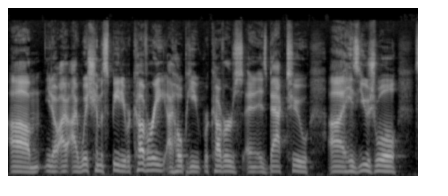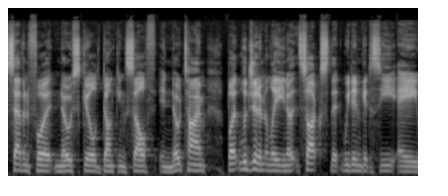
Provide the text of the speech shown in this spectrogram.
um, you know I, I, wish him a speedy recovery. I hope he recovers and is back to uh, his usual seven foot no skill dunking self in no time. But legitimately you know it sucks that we didn't get to see a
